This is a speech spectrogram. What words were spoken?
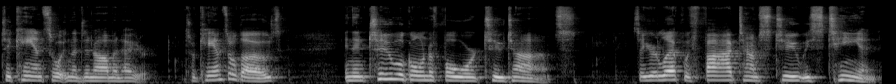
to cancel in the denominator. So cancel those. And then 2 will go into 4 two times. So you're left with 5 times 2 is 10.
